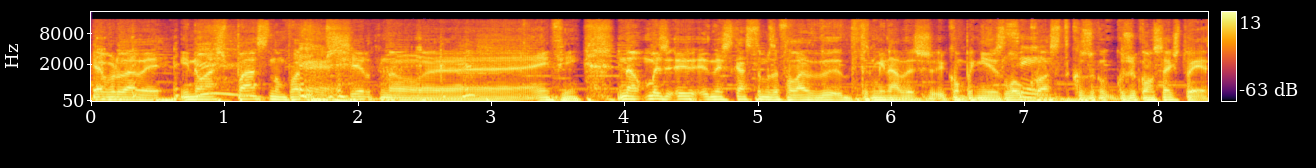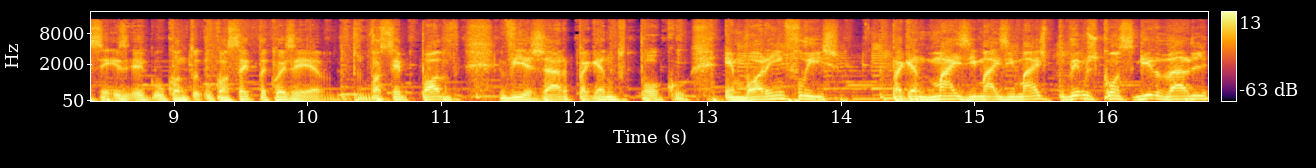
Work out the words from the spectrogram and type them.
É verdade, é. E não há espaço, não podes mexer-te, não. eh, enfim. Não, mas eh, neste caso estamos a falar de determinadas companhias low Sim. cost cujo, cujo conceito é assim, eh, o, o conceito da coisa é você pode viajar pagando pouco, embora infeliz. Pagando mais e mais e mais, podemos conseguir dar-lhe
